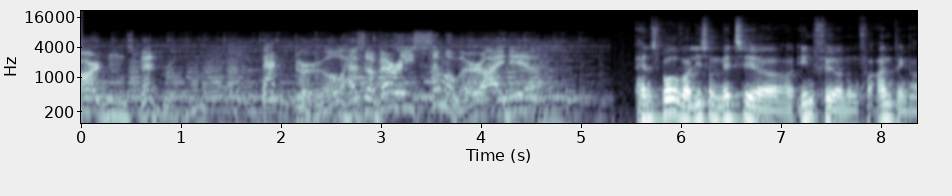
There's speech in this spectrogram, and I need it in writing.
Gordon's bedroom, that girl has a very similar idea. Hans bog var ligesom med til at indføre nogle forandringer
